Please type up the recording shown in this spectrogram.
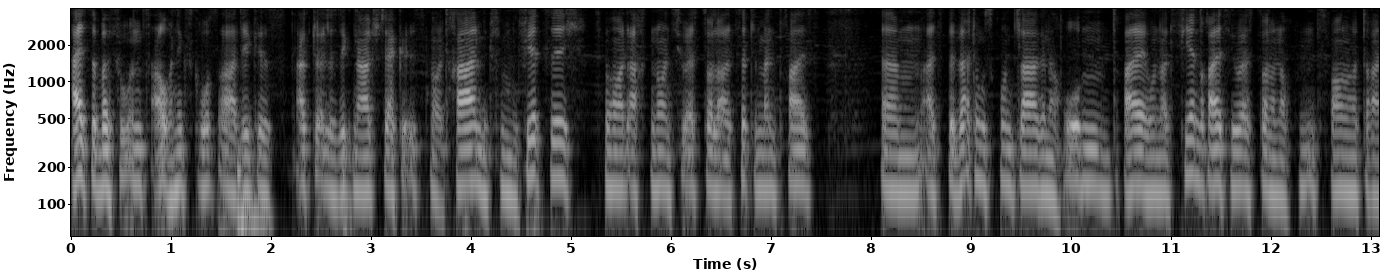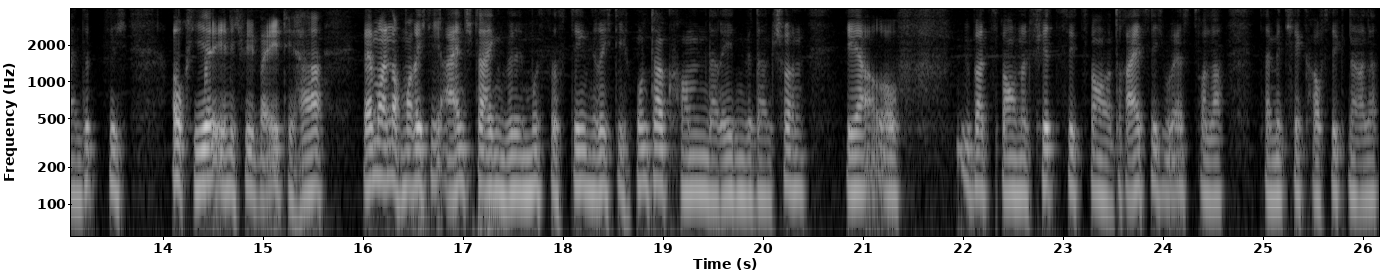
Heißt aber für uns auch nichts Großartiges. Aktuelle Signalstärke ist neutral mit 45, 298 US-Dollar als Settlementpreis ähm, als Bewertungsgrundlage nach oben 334 US-Dollar, nach unten 273. Auch hier ähnlich wie bei ETH. Wenn man nochmal richtig einsteigen will, muss das Ding richtig runterkommen. Da reden wir dann schon eher auf über 240, 230 US-Dollar, damit hier Kaufsignale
